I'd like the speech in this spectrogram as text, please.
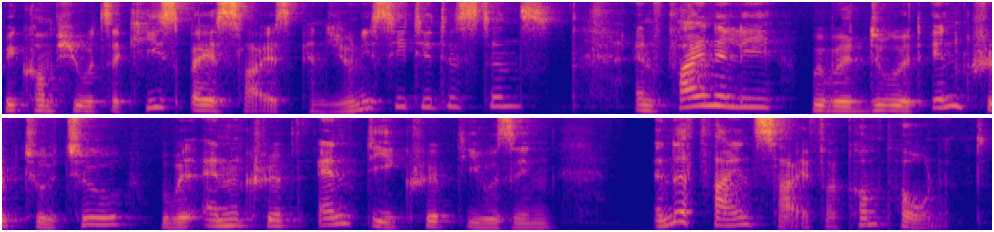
we compute the key space size and unicity distance. And finally, we will do it in CrypTool 2. We will encrypt and decrypt using an affine cipher component.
